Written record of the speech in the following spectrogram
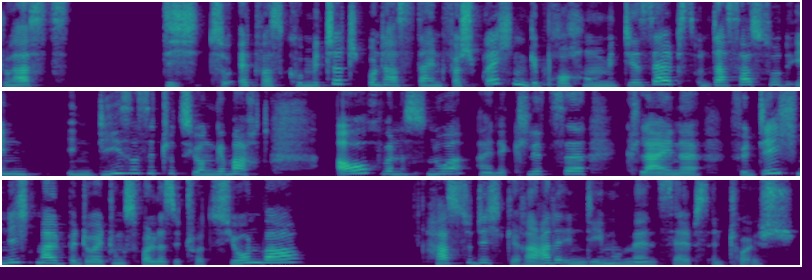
Du hast dich zu etwas committed und hast dein Versprechen gebrochen mit dir selbst. Und das hast du in, in dieser Situation gemacht. Auch wenn es nur eine klitzekleine, für dich nicht mal bedeutungsvolle Situation war, hast du dich gerade in dem Moment selbst enttäuscht.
